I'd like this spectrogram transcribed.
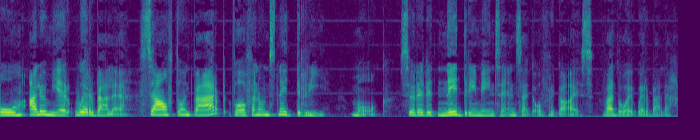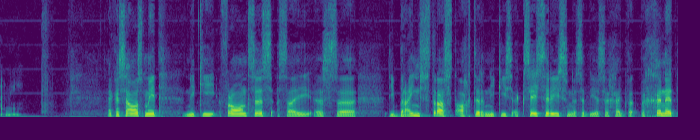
om al hoe meer oorbelle self te ontwerp waarvan ons net 3 maak sodat dit net 3 mense in Suid-Afrika is wat daai oorbelle gaan hê. Ek gesels met Nikki Francis. Sy is uh die breinstrust agter Nikki's Accessories en dis 'n besigheid wat begin het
